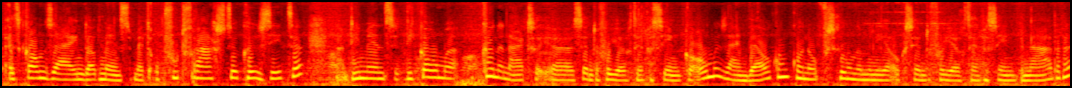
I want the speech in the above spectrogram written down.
het kan zijn dat mensen met opvoedvraagstukken zitten. Nou, die mensen die komen, kunnen naar het eh, Centrum voor Jeugd en Gezin komen, zijn welkom, kunnen op verschillende manieren ook Centrum voor Jeugd en Gezin benaderen.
